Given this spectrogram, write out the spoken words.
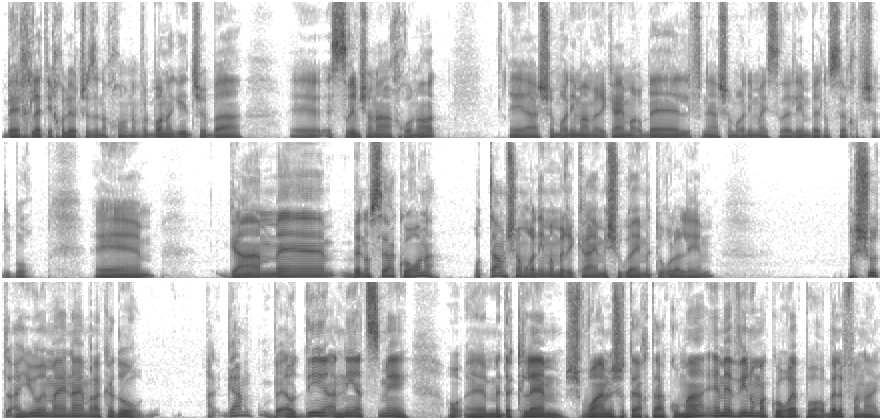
בהחלט יכול להיות שזה נכון. אבל בואו נגיד שב-20 שנה האחרונות, אה, השמרנים האמריקאים הרבה לפני השמרנים הישראלים בנושא חופש הדיבור. גם בנושא הקורונה, אותם שמרנים אמריקאים משוגעים מטורללים, פשוט היו עם העיניים על הכדור. גם בעודי אני עצמי אה, מדקלם שבועיים לשטח את העקומה, הם הבינו מה קורה פה הרבה לפניי.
